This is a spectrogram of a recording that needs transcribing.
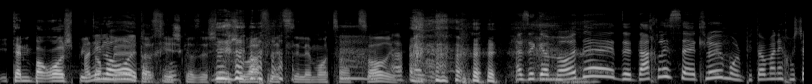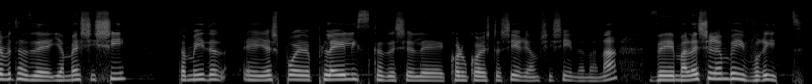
ייתן בראש פתאום. אני לא רואה את תרחיש כזה שמישהו עף לצלילי מוצרט, סורי. לא. אז זה גם מאוד, אה, זה תכלס אה, תלוי אימון. פתאום אני חושבת על זה, ימי שישי, תמיד אה, יש פה אה, פלייליסט כזה של, אה, קודם כל יש את השיר, ים שישי, נה נה נה, ומלא שירים בעברית.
